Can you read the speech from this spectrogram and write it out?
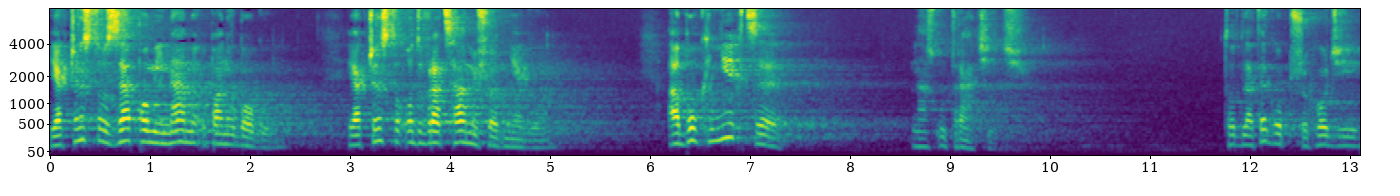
jak często zapominamy o Panu Bogu, jak często odwracamy się od Niego, a Bóg nie chce nas utracić, to dlatego przychodzi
